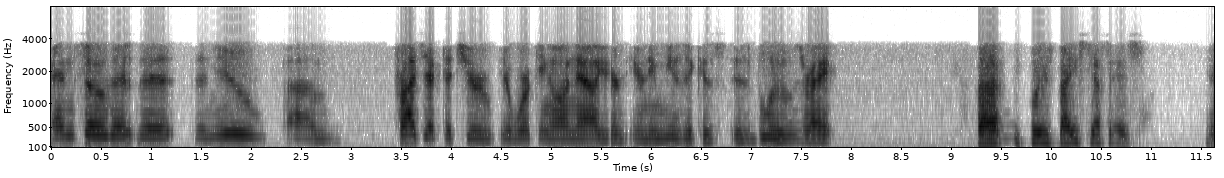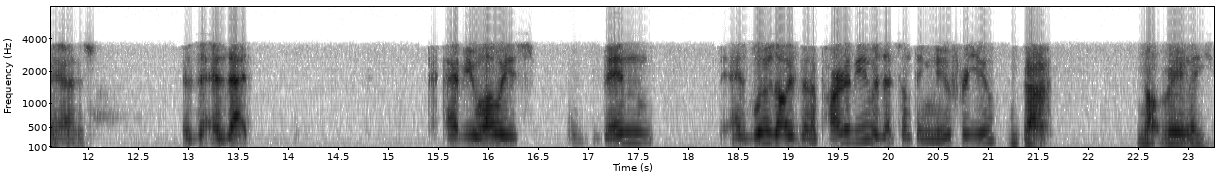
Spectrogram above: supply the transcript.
and so the the the new um, project that you're you're working on now, your your new music is is blues, right? Uh, blues based, yes, it is. Yes, yeah. it is. Is that, is that have you always been? Has blues always been a part of you? Is that something new for you? No, not really.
